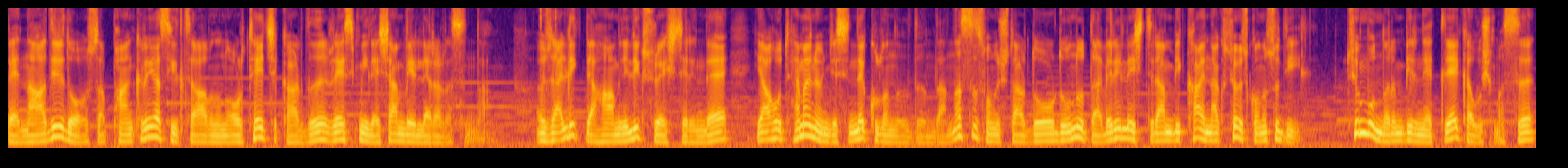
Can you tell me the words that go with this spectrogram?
ve nadir de olsa pankreas iltihabının ortaya çıkardığı resmileşen veriler arasında. Özellikle hamilelik süreçlerinde yahut hemen öncesinde kullanıldığında nasıl sonuçlar doğurduğunu da verileştiren bir kaynak söz konusu değil. Tüm bunların bir netliğe kavuşması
